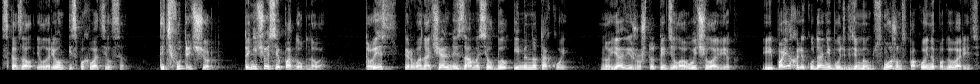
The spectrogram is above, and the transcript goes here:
сказал Иларион и спохватился. «Да тьфу ты, черт! Да ничего себе подобного!» То есть первоначальный замысел был именно такой. Но я вижу, что ты деловой человек. И поехали куда-нибудь, где мы сможем спокойно поговорить.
